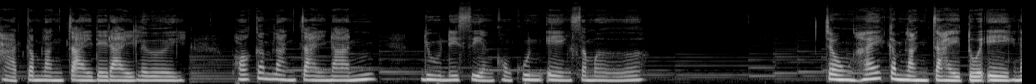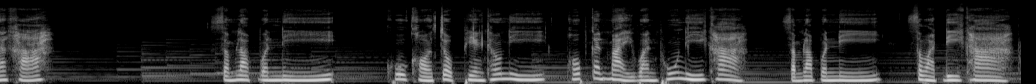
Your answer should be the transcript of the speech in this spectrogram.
ขาดกำลังใจใด ๆ เลย เพราะกำลังใจนั้น อยู่ในเสียงของคุณเองเสมอ จงให้กำลังใจตัวเองนะคะ สำหรับวันนี้ครูขอจบเพียงเท่านี้ พบกันใหม่วันพรุ่งนี้ค่ะสำหรับวันนี้ สวัสดีค่ะ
